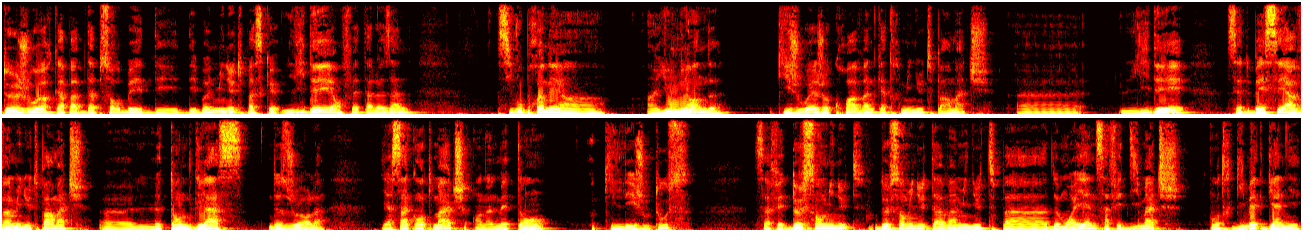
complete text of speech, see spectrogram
deux joueurs capables d'absorber des, bonnes minutes parce que l'idée, en fait, à Lausanne, si vous prenez un, un Youngland qui jouait, je crois, 24 minutes par match, euh, l'idée, c'est de baisser à 20 minutes par match euh, le temps de glace de ce joueur-là. Il y a 50 matchs, en admettant qu'il les joue tous. Ça fait 200 minutes. 200 minutes à 20 minutes pas de moyenne, ça fait 10 matchs, entre guillemets, gagnés.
